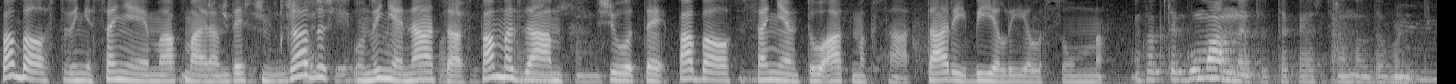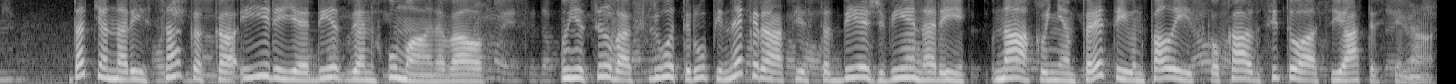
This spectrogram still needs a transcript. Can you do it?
Pabalstu viņa saņēma apmēram desmit gadus, un viņai nācās pamazām šo te pabalstu saņemto atmaksāt. Tā arī bija liela summa. Ну, как-то гуманная тут такая страна довольно-таки. Daķana arī saka, ka īrija ir diezgan humāna valsts. Un, ja cilvēks ļoti rūpīgi nekrāpjas, tad bieži vien arī nāk viņam pretī un palīdz kaut kādu situāciju atrisināt.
